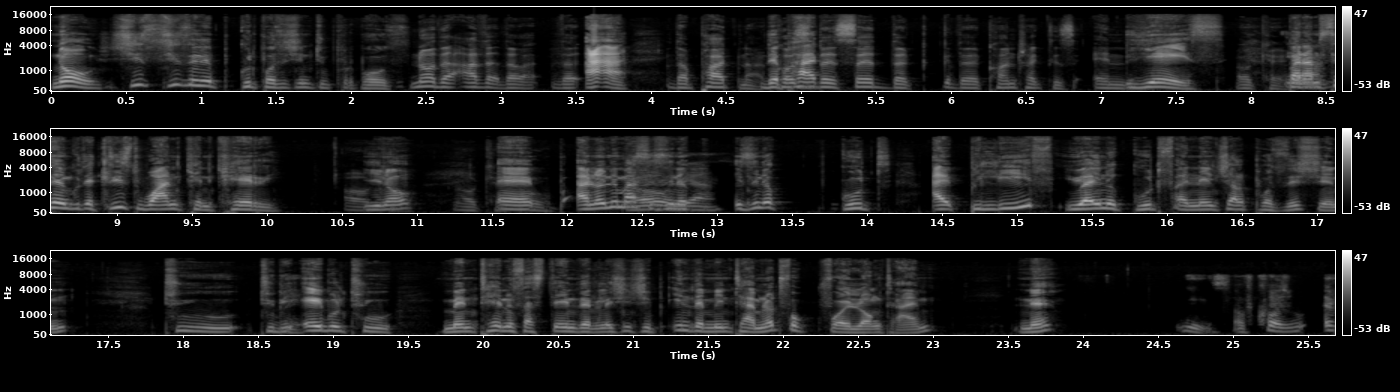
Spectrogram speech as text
no she's she's in a good position to propose No, the other the the ah the partner. The Because part- they said the the contract is ending. yes Okay. but i'm saying that at least one can carry okay. you know Okay. uh, cool. anonymous is Oh, in a yeah. is in a good i believe you are in a good financial position to to be able to maintain or sustain the relationship in the meantime not for for a long time ne Yes, of course, uh,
